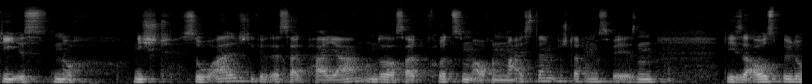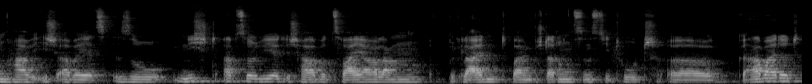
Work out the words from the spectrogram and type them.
die ist noch nicht so alt, die gibt es erst seit ein paar Jahren und auch seit kurzem auch ein Meister im Bestattungswesen. Diese Ausbildung habe ich aber jetzt so nicht absolviert. Ich habe zwei Jahre lang begleitend beim Bestattungsinstitut äh, gearbeitet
